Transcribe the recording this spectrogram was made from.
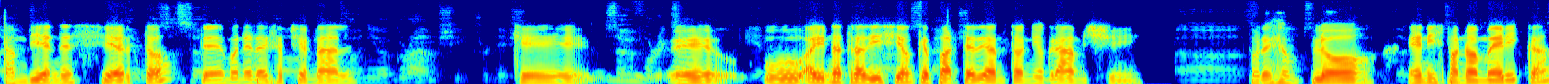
También es cierto, de manera excepcional, que eh, hay una tradición que parte de Antonio Gramsci. Por ejemplo, en Hispanoamérica,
